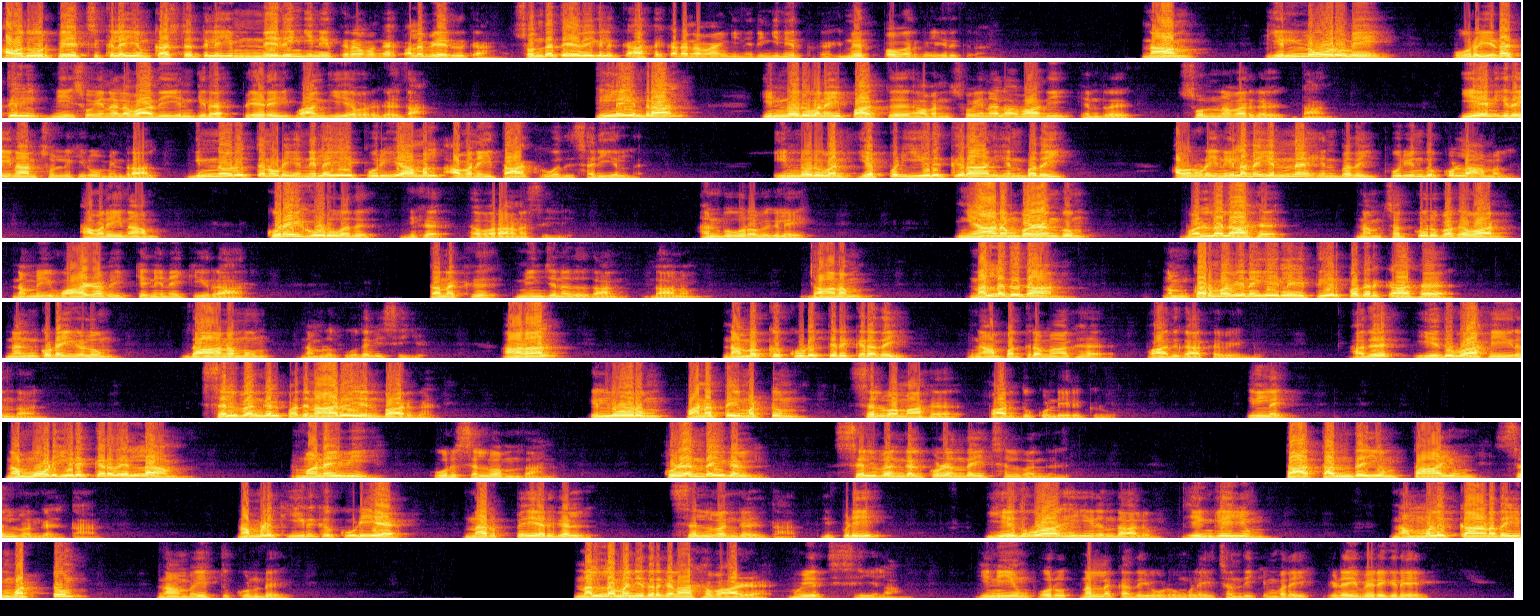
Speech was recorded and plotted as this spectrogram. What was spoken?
அவதூறு பேச்சுக்களையும் கஷ்டத்திலையும் நெருங்கி நிற்கிறவங்க பல பேர் இருக்காங்க. சொந்த தேவைகளுக்காக கடனை வாங்கி நெருங்கி நிற்க நிற்பவர்கள் இருக்கிறாங்க. நாம் எல்லோருமே ஒரு இடத்தில் நீ சுயநலவாதி என்கிற பெயரை வாங்கியவர்கள் தான் இல்லை என்றால் இன்னொருவனை பார்த்து அவன் சுயநலவாதி என்று சொன்னவர்கள் தான். ஏன் இதை நான் சொல்லுகிறோம் என்றால் இன்னொருத்தனுடைய நிலையை புரியாமல் அவனை தாக்குவது சரியல்ல. இன்னொருவன் எப்படி இருக்கிறான் என்பதை அவனுடைய நிலைமை என்ன என்பதை புரிந்து கொள்ளாமல் அவனை நாம் குறை கூறுவது மிக தவறான செயல். அன்பு உறவுகளே ஞானம் வழங்கும் வள்ளலாக நம் சத்குரு பகவான் நம்மை வாழ வைக்க நினைக்கிறார். தனக்கு மிஞ்சினதுதான் தானம். தானம் நல்லதுதான். நம் கர்ம வினைகளை தீர்ப்பதற்காக நன்கொடைகளும் தானமும் நம்மளுக்கு உதவி செய்யும். ஆனால் நமக்கு கொடுத்திருக்கிறதை நாம் பத்திரமாக பாதுகாக்க வேண்டும். அது எதுவாக இருந்தால் செல்வங்கள் பதினாறு என்பார்கள். எல்லோரும் பணத்தை மட்டும் செல்வமாக பார்த்து கொண்டிருக்கிறோம். இல்லை. நம்மோடு இருக்கிறதெல்லாம் மனைவி ஒரு செல்வம்தான். குழந்தைகள் செல்வங்கள் குழந்தை செல்வங்கள். தா தந்தையும் தாயும் செல்வங்கள் தான் நம்மளுக்கு இருக்கக்கூடிய நற்பெயர்கள் செல்வங்கள் தான் இப்படி எதுவாக இருந்தாலும் எங்கேயும் நம்மளுக்கானதை மட்டும் நாம் வைத்துக்கொண்டு நல்ல மனிதர்களாக வாழ முயற்சி செய்யலாம். இனியும் ஒரு நல்ல கதையோடு உங்களை சந்திக்கும் வரை இடைபெறுகிறேன்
